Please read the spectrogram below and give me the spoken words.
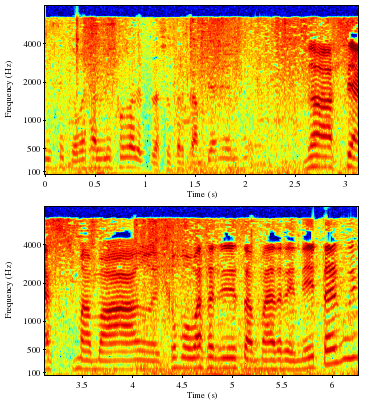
Dice que va a salir el juego de las supercampeones, güey. No seas mamón, güey. ¿Cómo va a salir esa madre neta, güey?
